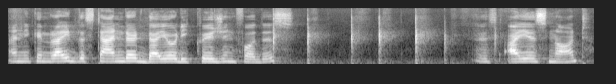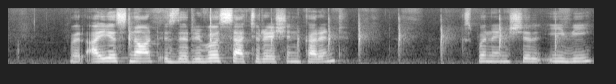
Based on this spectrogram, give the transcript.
and you can write the standard diode equation for this is IS naught where IS naught is the reverse saturation current exponential EV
